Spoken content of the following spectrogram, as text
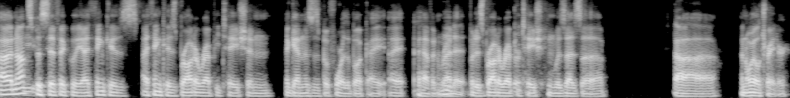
Uh, not specifically. I think his I think his broader reputation. Again, this is before the book. I I, I haven't mm-hmm. read it, but his broader reputation was as a uh an oil trader.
